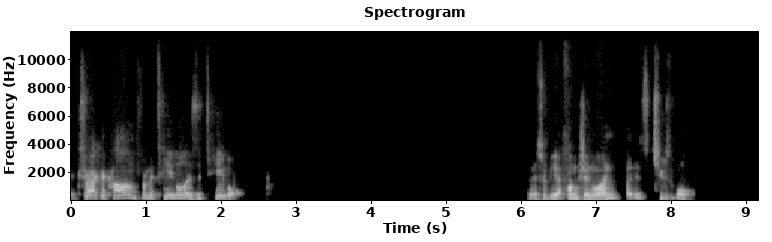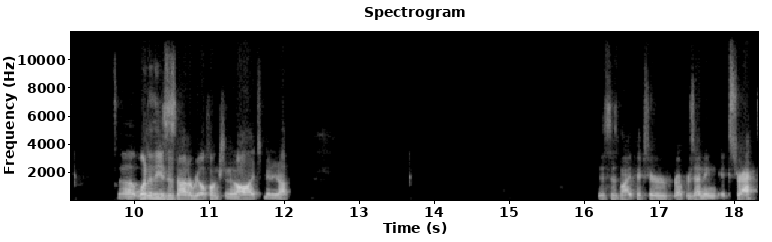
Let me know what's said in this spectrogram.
Extract a column from a table as a table. And this would be a function one, but it's choosable. Uh, one of these is not a real function at all. I just made it up. This is my picture representing extract.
